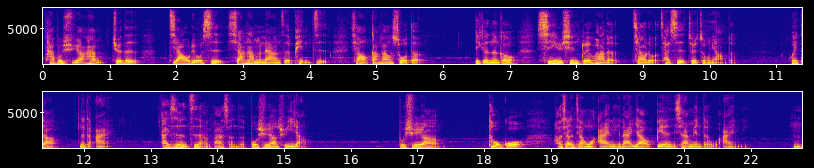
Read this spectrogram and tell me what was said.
他不需要。他觉得交流是像他们那样子的品质，像我刚刚说的，一个能够心与心对话的交流才是最重要的。回到那个爱，爱是很自然发生的，不需要去要，不需要透过好像讲我爱你来要别人下面的我爱你。嗯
